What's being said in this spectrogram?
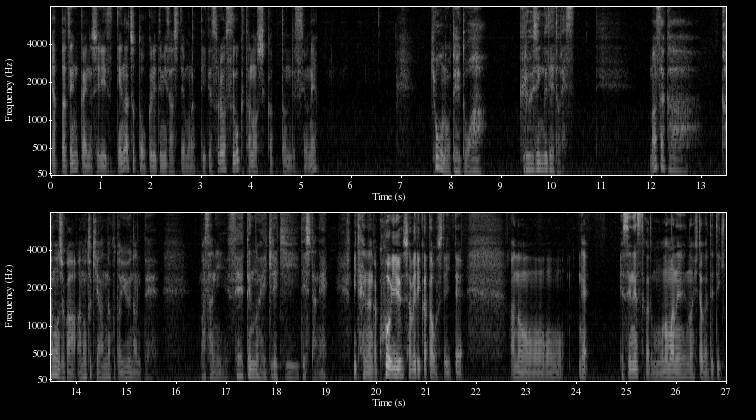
やった前回のシリーズっていうのはちょっと遅れて見させてもらっていてそれはすごく楽しかったんですよね。今日のデートはクルージングデートです。まさか彼女があの時あんなこと言うなんてまさに晴天の霹靂でしたね。みたいななんかこういう喋り方をしていてあのーね SNS とかでもモノマネの人が出てき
